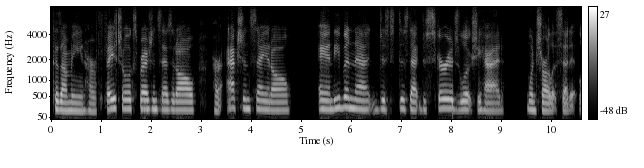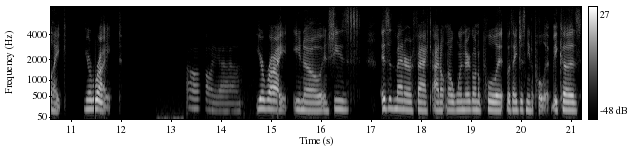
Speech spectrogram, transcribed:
Because, I mean, her facial expression says it all, her actions say it all. And even that, just, just that discouraged look she had when Charlotte said it. Like, you're right. Oh, yeah. You're right. You know, and she's, as a matter of fact, I don't know when they're going to pull it, but they just need to pull it because,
